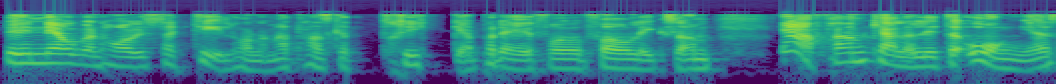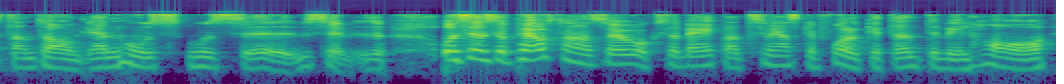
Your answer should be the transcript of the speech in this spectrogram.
det är någon har ju sagt till honom att han ska trycka på det för, för liksom, ja, framkalla lite ångest antagligen hos, hos eh, och sen så påstår han sig också veta att svenska folket inte vill ha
